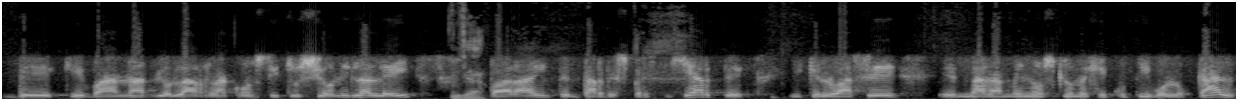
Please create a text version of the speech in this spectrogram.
de que van a violar la constitución y la ley para intentar desprestigiarte y que lo hace eh, nada menos que un ejecutivo local.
